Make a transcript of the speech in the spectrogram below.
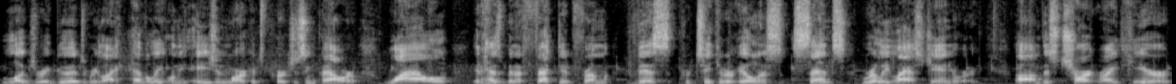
luxury goods rely heavily on the Asian market's purchasing power while it has been affected from this particular illness since really last January um, this chart right here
